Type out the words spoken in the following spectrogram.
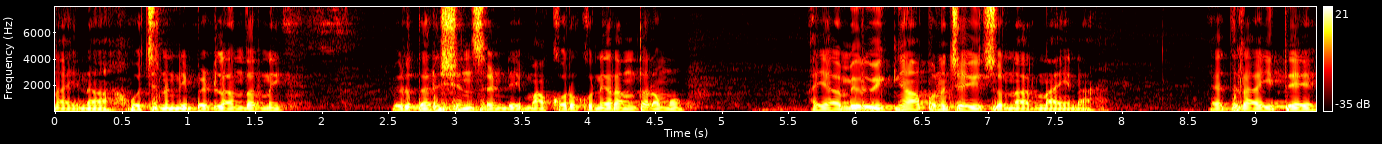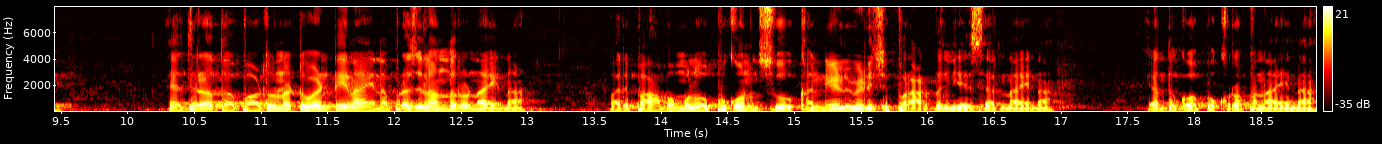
నాయన వచ్చిన నీ బిడ్డలందరినీ మీరు దర్శించండి. మా కొరకు నిరంతరము అయ్యా మీరు విజ్ఞాపన చేయుచున్నారు నాయన. ఎద్రా అయితే ఎద్రాతో పాటు ఉన్నటువంటి నాయన ప్రజలందరూ నాయన వారి పాపములు ఒప్పుకొనుచు కన్నీళ్ళు విడిచి ప్రార్థన చేశారు నాయన. ఎంత గొప్ప కృప నాయన.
